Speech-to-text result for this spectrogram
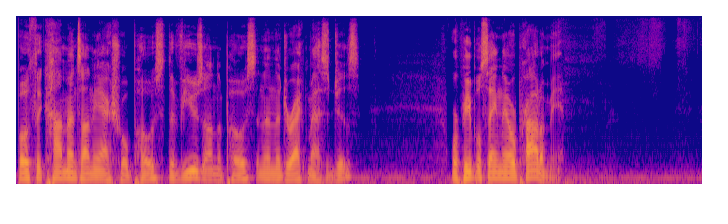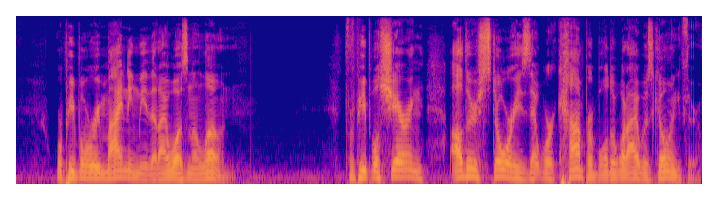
both the comments on the actual post, the views on the post, and then the direct messages, were people saying they were proud of me. Were people reminding me that I wasn't alone for people sharing other stories that were comparable to what I was going through.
